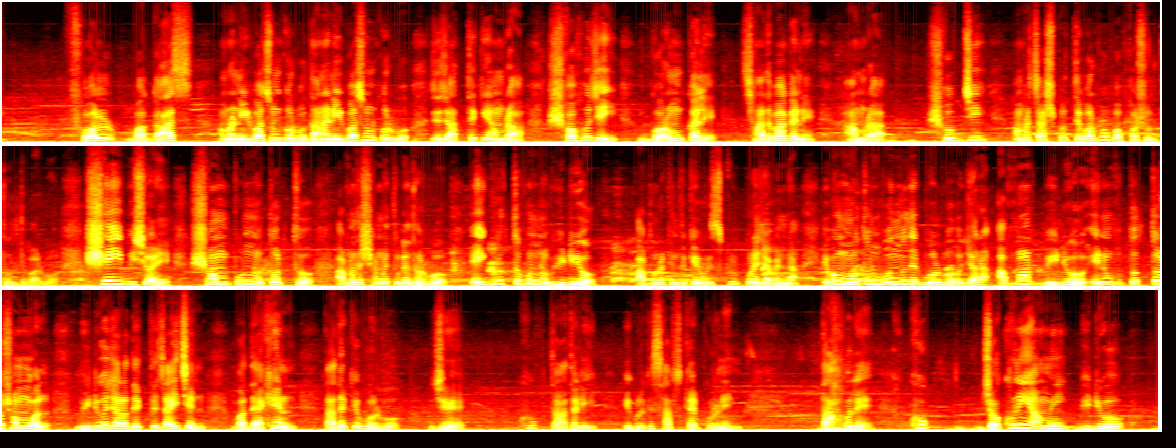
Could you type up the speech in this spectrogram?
ফল বা গাছ আমরা নির্বাচন করব, দানা নির্বাচন করব যে যার থেকে আমরা সহজেই গরমকালে ছাদ বাগানে আমরা সবজি আমরা চাষ করতে পারব বা ফসল তুলতে পারব। সেই বিষয়ে সম্পূর্ণ তথ্য আপনাদের সামনে তুলে ধরবো। এই গুরুত্বপূর্ণ ভিডিও আপনারা কিন্তু কেউ স্ক্রিপ করে যাবেন না। এবং নতুন বন্ধুদের বলব, যারা আপনার ভিডিও এরকম তথ্য সম্বল ভিডিও যারা দেখতে চাইছেন বা দেখেন, তাদেরকে বলব যে খুব তাড়াতাড়ি এগুলোকে সাবস্ক্রাইব করে নিন। তাহলে খুব, যখনই আমি ভিডিও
